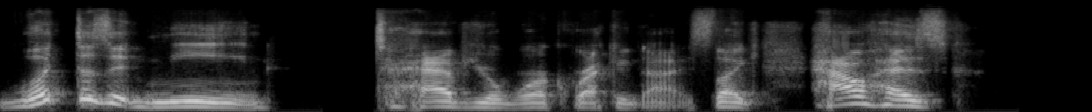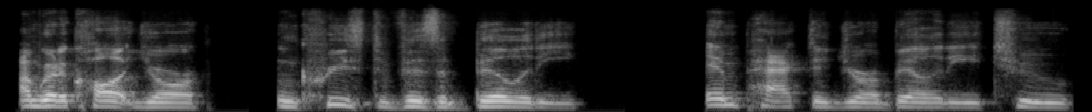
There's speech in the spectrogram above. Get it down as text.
what does it mean to have your work recognized? Like, how has, I'm going to call it your increased visibility, impacted your ability to?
